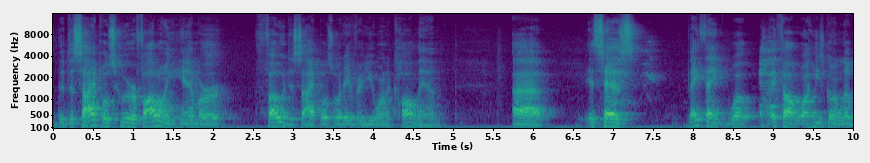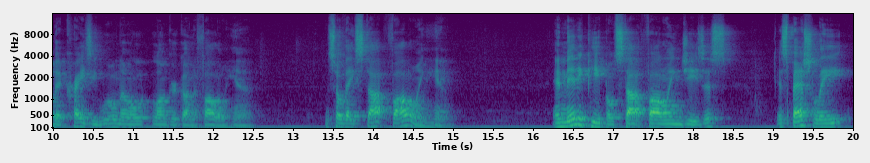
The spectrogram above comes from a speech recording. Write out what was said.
the disciples who are following him or faux disciples, whatever you want to call them, uh, it says they think, well, they thought, well, he's going a little bit crazy. We're no longer going to follow him. And so they stopped following him. And many people stopped following Jesus, especially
